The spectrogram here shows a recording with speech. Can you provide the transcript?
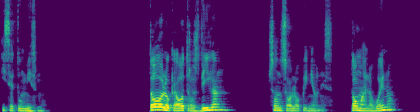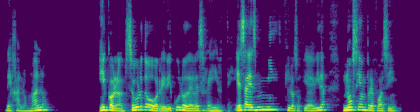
y sé tú mismo. Todo lo que otros digan son solo opiniones. Toma lo bueno deja lo malo y con lo absurdo o ridículo debes reírte. Esa es mi filosofía de vida. No siempre fue así,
